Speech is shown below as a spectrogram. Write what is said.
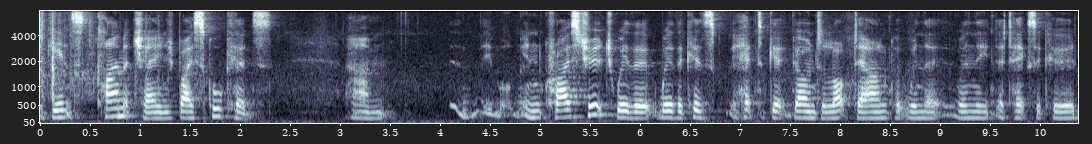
against climate change by school kids. Um, in Christchurch, where the where the kids had to get, go into lockdown when the when the attacks occurred,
